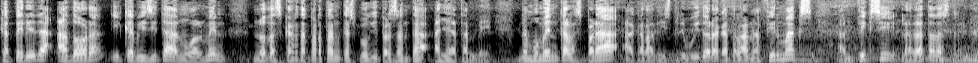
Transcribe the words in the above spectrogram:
que Pereda adora i que visita anualment. No descarta, per tant, que es pugui presentar allà també. De moment cal esperar a que la distribuïdora catalana Filmax en fixi la data d'estrena.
